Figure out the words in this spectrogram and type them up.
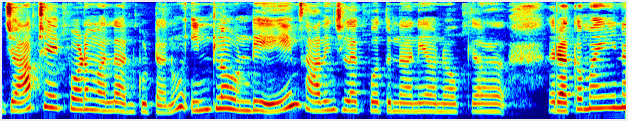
జాబ్ చేయకపోవడం వల్ల అనుకుంటాను. ఇంట్లో ఉండి ఏం సాధించలేకపోతున్నాను అనే ఒక రకమైన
